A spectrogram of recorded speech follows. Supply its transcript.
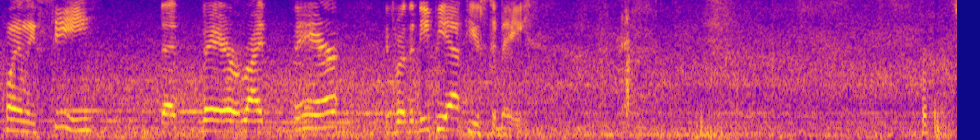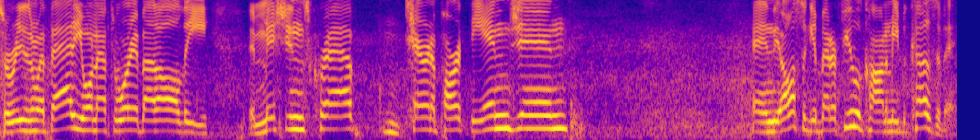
plainly see that there, right there, is where the DPF used to be. So reason with that, you won't have to worry about all the emissions crap, tearing apart the engine, and you also get better fuel economy because of it.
